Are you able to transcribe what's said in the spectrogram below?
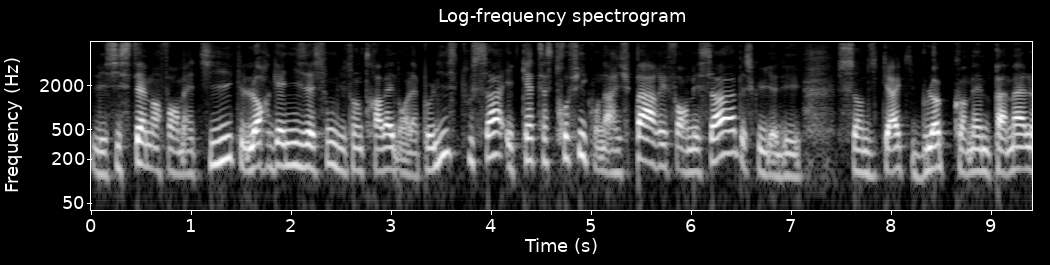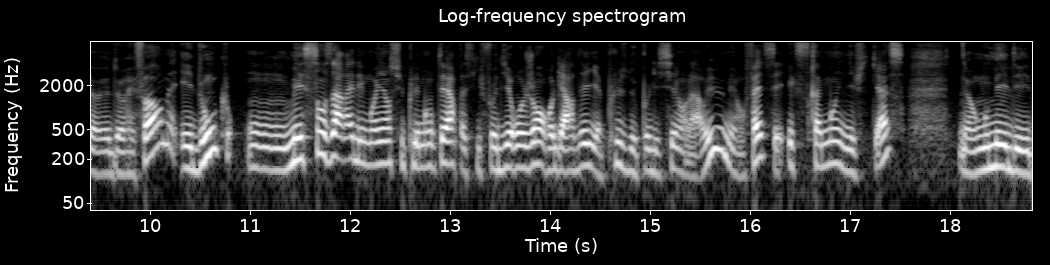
les systèmes informatiques, l'organisation du temps de travail dans la police, tout ça est catastrophique. On n'arrive pas à réformer ça parce qu'il y a des syndicats qui bloquent quand même pas mal euh, de réformes. Et donc, on met sans arrêt des moyens supplémentaires parce qu'il faut dire aux gens, regardez, il y a plus de policiers dans la rue, mais en fait, c'est extrêmement inefficace. Euh, on met des,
